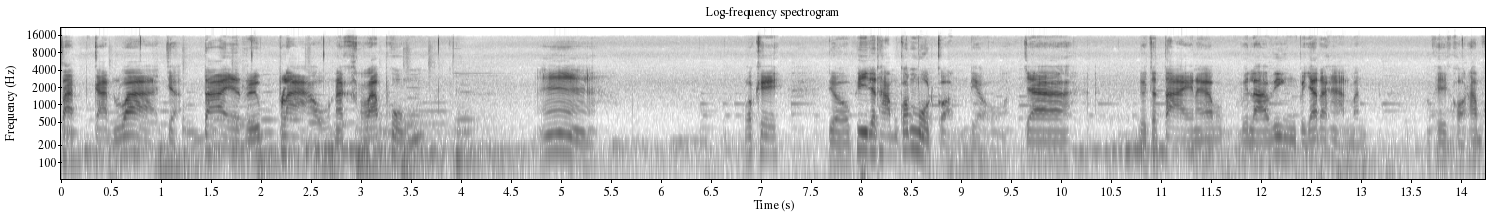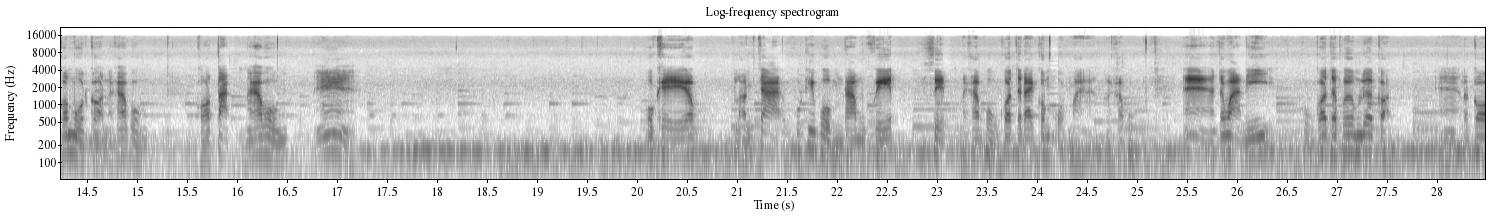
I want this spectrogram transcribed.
สัตว์กันว่าจะได้หรือเปล่านะครับผมอ่าโอเค เดี๋ยวพี่จะทำก้อนโหมดก่อน เดี๋ยวจะเดี๋ยวจะตายนะครับ เวลาวิ่งไปยัดอาหารมัน โอเค ขอทำก้อนโหมดก่อนนะครับผม ขอตัดนะครับผมอ่าโอเคครับ หลังจากพวกที่ผมทำเควส เสร็จนะครับ ผมก็จะได้ก้อนโหมดมานะครับผมอ่าจังหวะนี้ผมก็จะเพิ่มเลือดก่อนอ่าแล้วก็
